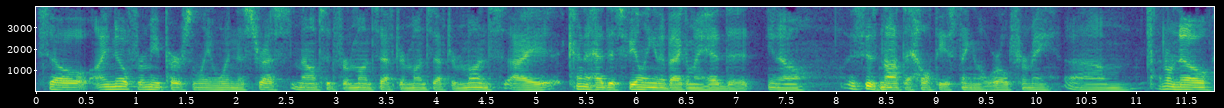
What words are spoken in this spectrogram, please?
So I know for me personally, when the stress mounted for months after months after months, I kind of had this feeling in the back of my head that, you know, this is not the healthiest thing in the world for me. Um, I don't know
